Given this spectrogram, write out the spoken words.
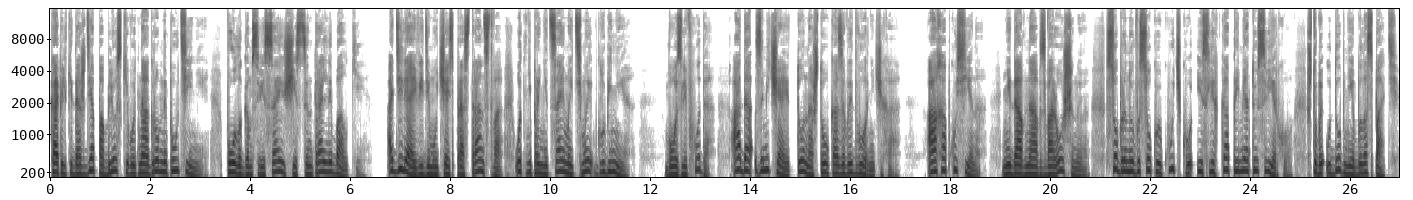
Капельки дождя поблескивают на огромной паутине, пологом свисающей с центральной балки, отделяя видимую часть пространства от непроницаемой тьмы в глубине. Возле входа Ада замечает то, на что указывает дворничиха. А охапку сена, недавно взворошенную, собранную высокую кучку и слегка примятую сверху, чтобы удобнее было спать.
